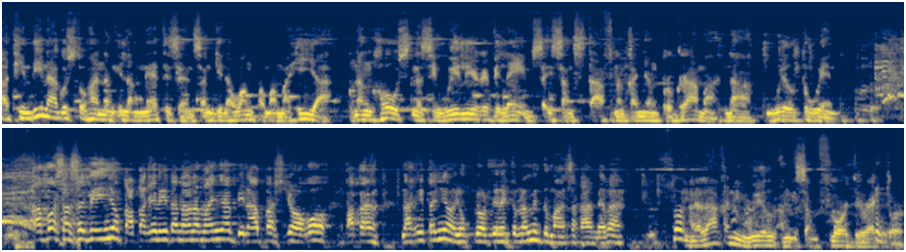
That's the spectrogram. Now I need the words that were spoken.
at hindi nagustuhan ng ilang netizens ang ginawang pamamahiya ng host na si Willie Revillame sa isang staff ng kanyang programa na Will to Win. Tapos sasabihin nyo, papagalitan na naman niya, binabas nyo ako. Papa, nakita nyo, yung floor director namin dumaan sa camera. So, Tinalakan ni Will ang isang floor director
